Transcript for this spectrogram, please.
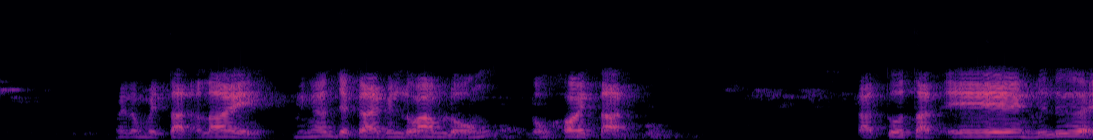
ๆ ไม่ต้องไปตัดอะไร ไม่งั้นจะกลายเป็นความหลง หลงคอยตัด ตัดตัวตัดเองเรื่อย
